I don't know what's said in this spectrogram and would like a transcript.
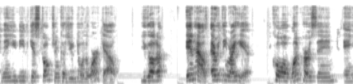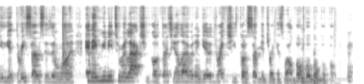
and then you need to get sculpting because you're doing the workout, you go to in house, everything right here. You call one person and you get three services in one. And then you need to relax, you go to 1311 and get a drink. She's going to serve you a drink as well. Boom, boom, boom, boom, boom.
